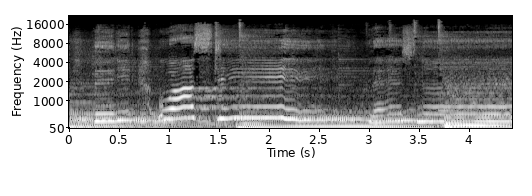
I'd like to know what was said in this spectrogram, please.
but it was still last night.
